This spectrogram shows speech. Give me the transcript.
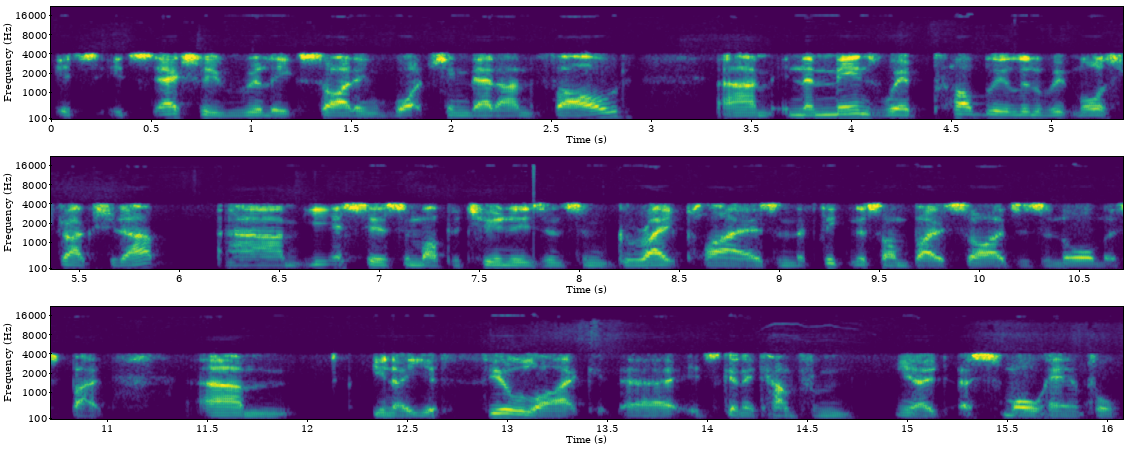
it's it's actually really exciting watching that unfold. Um, in the men's, we're probably a little bit more structured up. Um, yes, there's some opportunities and some great players, and the thickness on both sides is enormous. But um, you know, you feel like uh, it's going to come from you know a small handful.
